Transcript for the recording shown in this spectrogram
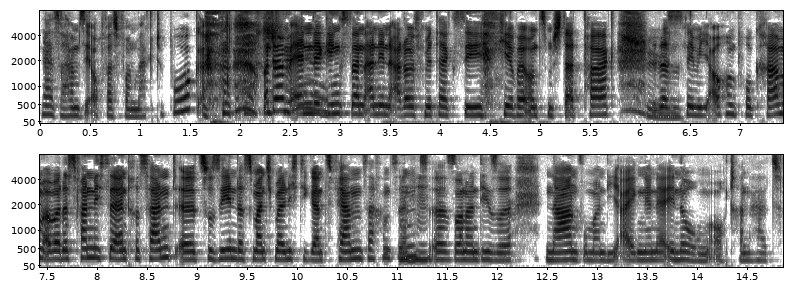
na, so haben sie auch was von Magdeburg. und am Ende ging es dann an den Adolf-Mittagssee hier bei uns im Stadtpark. Schön. Das ist nämlich auch im Programm, aber das fand ich sehr interessant äh, zu sehen, dass manchmal nicht die ganz fernen Sachen sind, mhm. äh, sondern diese nahen, wo man die eigenen Erinnerungen auch dran hat,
